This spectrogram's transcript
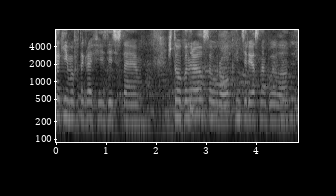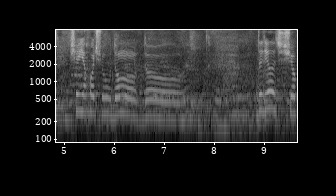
какие мы фотографии здесь вставим, чтобы понравился урок, интересно было. Ще я хочу вдома до... доділати, щоб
